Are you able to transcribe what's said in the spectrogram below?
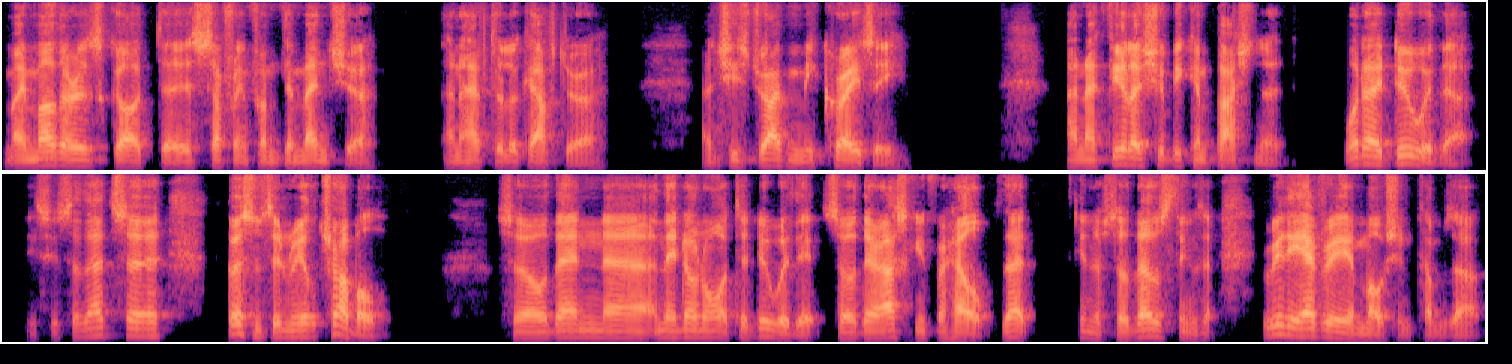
my mother has got uh, suffering from dementia, and I have to look after her, and she's driving me crazy. And I feel I should be compassionate. What do I do with that? You see, so that's a uh, person's in real trouble. So then, uh, and they don't know what to do with it. So they're asking for help. That you know, so those things. Really, every emotion comes up.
